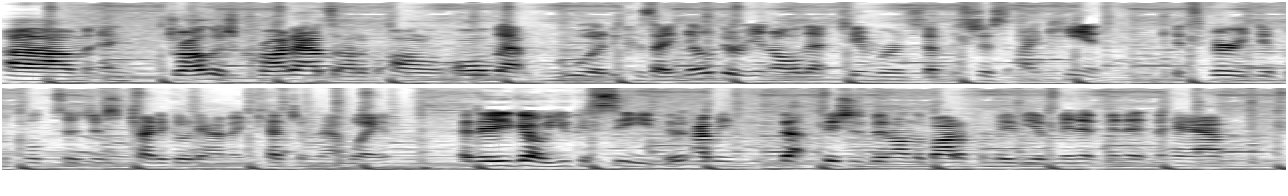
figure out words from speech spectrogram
Um, and draw those crawdads out of all, all that wood because I know they're in all that timber and stuff. It's just I can't. It's very difficult to just try to go down and catch them that way. And there you go. You can see. I mean, that fish has been on the bottom for maybe a minute, minute and a half.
